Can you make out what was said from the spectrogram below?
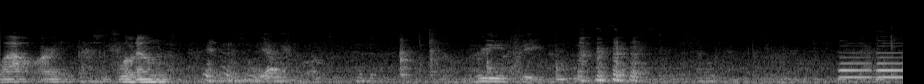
Wow, alright, I should slow down. Yeah. Breathe deep.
